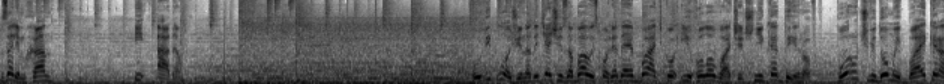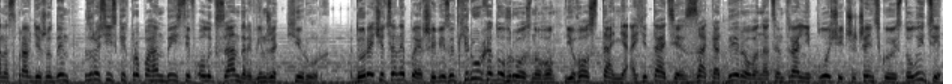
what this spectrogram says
Залімхан і Адам. У віп-ложі на дитячі забави споглядає батько і голова Чечні Кадиров. Поруч відомий байкер, а насправді ж один з російських пропагандистів Олександр. Він же хірург. До речі, це не перший візит хірурга до Грозного. Його остання агітація за Кадирова на центральній площі чеченської столиці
